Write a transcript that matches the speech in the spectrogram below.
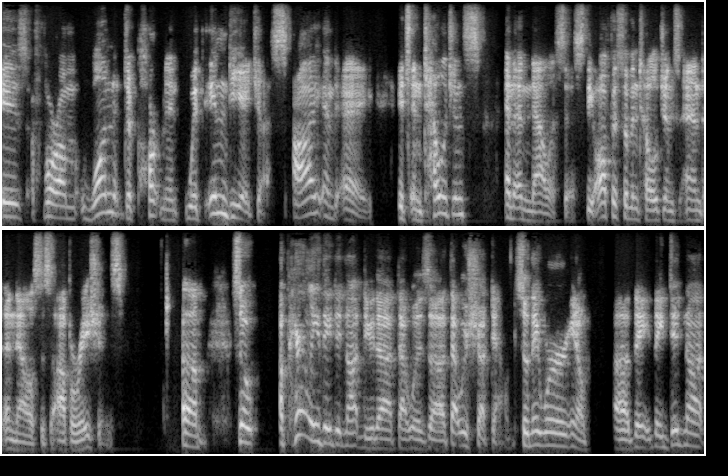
is from one department within DHS, I and A. It's intelligence and analysis, the Office of Intelligence and Analysis Operations. Um, so apparently they did not do that. That was uh, that was shut down. So they were, you know, uh, they they did not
